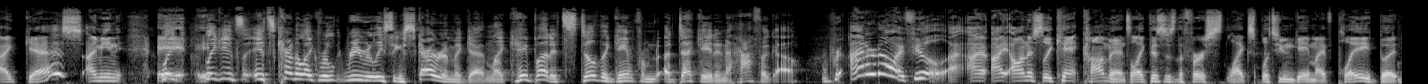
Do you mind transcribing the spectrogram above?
I guess. I mean, Like, it- like it's it's kind of like re- re-releasing Skyrim again. Like, hey, bud, it's still the game from a decade and a half ago. I don't know. I feel I, I honestly can't comment. Like this is the first like Splatoon game I've played, but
